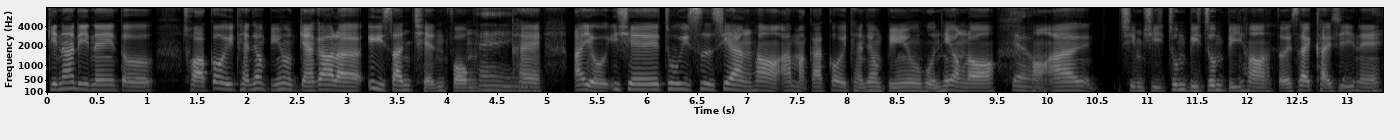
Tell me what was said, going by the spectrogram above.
今仔日呢，就带各位听众朋友行到了玉山前锋，嘿，啊，有一些注意事项吼，啊，嘛，甲各位听众朋友分享咯，对，啊，是毋是准备准备哈，都会使开始呢，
